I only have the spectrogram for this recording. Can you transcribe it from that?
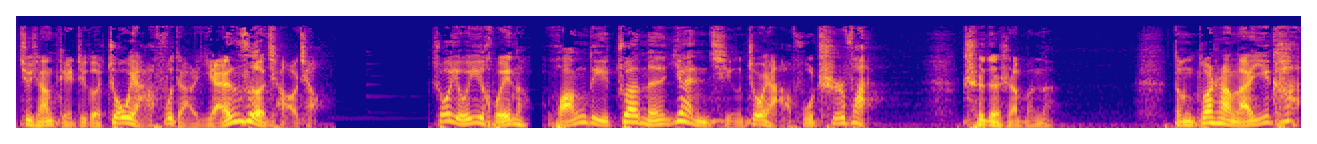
就想给这个周亚夫点颜色瞧瞧。说有一回呢，皇帝专门宴请周亚夫吃饭，吃的什么呢？等端上来一看，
